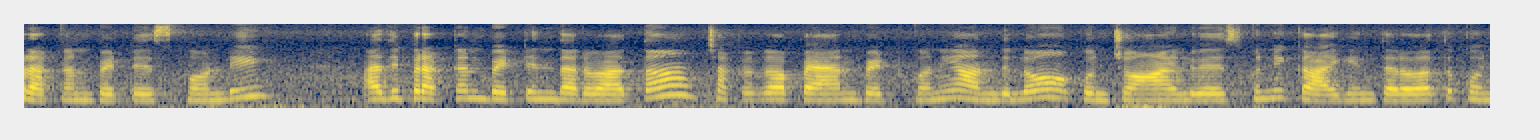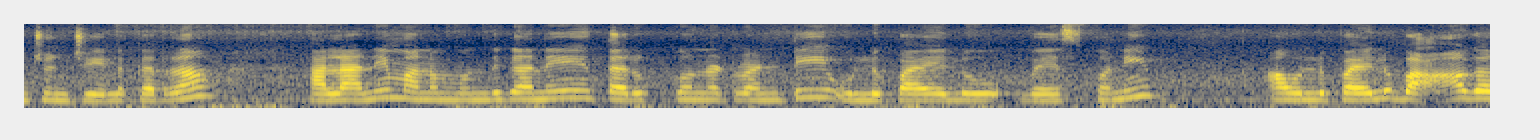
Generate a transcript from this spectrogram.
ప్రక్కన పెట్టేసుకోండి. అది ప్రక్కన పెట్టిన తర్వాత చక్కగా ప్యాన్ పెట్టుకొని అందులో కొంచెం ఆయిల్ వేసుకొని కాగిన తర్వాత కొంచెం జీలకర్ర అలానే మనం ముందుగానే తరుక్కున్నటువంటి ఉల్లిపాయలు వేసుకొని ఆ ఉల్లిపాయలు బాగా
